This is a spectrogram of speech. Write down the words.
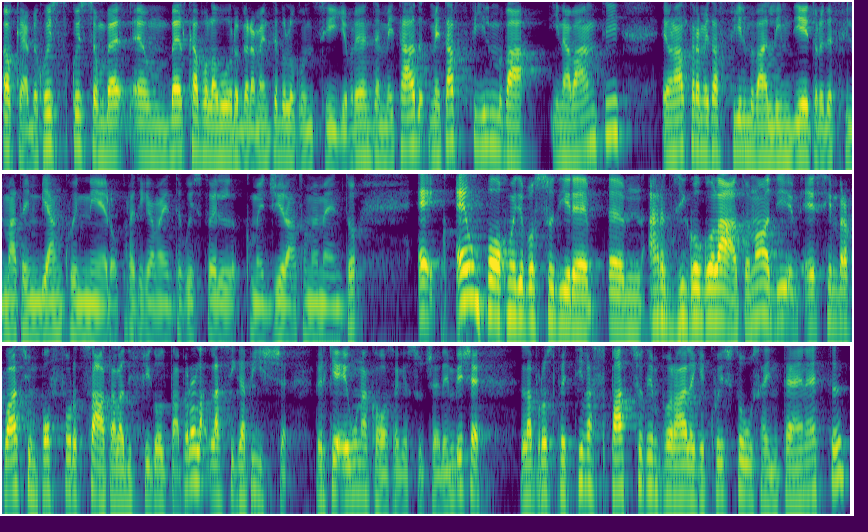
Ok, beh, questo, questo è, un bel, è, un bel, capolavoro, veramente ve lo consiglio. Praticamente metà, metà film va in avanti e un'altra metà film va all'indietro ed è filmata in bianco e nero, praticamente. Questo è il, come è girato Memento è, è, un po', come ti posso dire, um, arzigogolato, no? Di, e sembra quasi un po' forzata la difficoltà, però la, la, si capisce perché è una cosa che succede. Invece la prospettiva spazio-temporale che questo usa in Tenet,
